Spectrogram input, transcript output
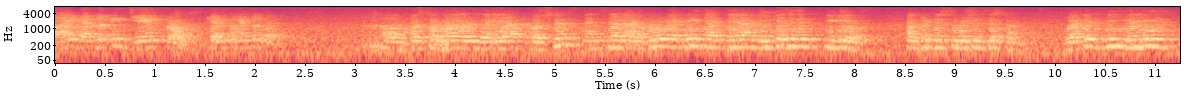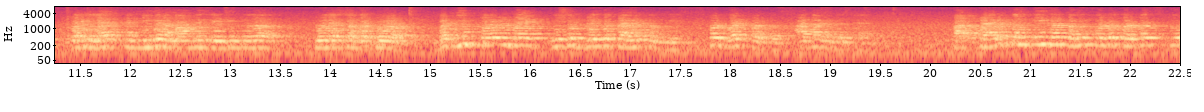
by developing GM crops? Can you comment on that? Uh, First of all, very apt question. And sir, I do agree that there are leakages in PDF, public distribution system. What is being released, very less and meager amount is reaching to the poorest of the poor. But you told that we should bring the private companies. For what purpose? I can't understand. Uh, Private companies are coming for the purpose to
